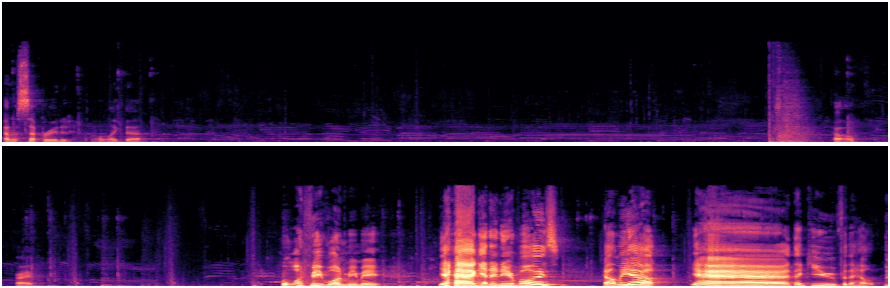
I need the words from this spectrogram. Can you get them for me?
Kind of separated. I don't like that. Uh-oh. Alright. 1v1 me, mate. Yeah, get in here, boys! Help me out! Yeah! Thank you for the help.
